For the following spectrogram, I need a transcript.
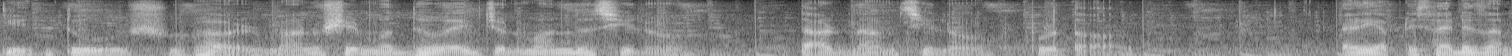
কিন্তু সুভার মানুষের মধ্যেও একজন মন্দ ছিল। তার নাম ছিল প্রতাপ। এই, আপনি সাইডে যান।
